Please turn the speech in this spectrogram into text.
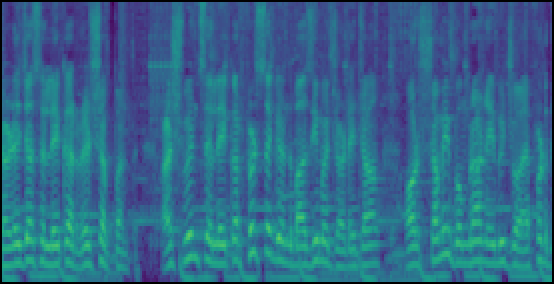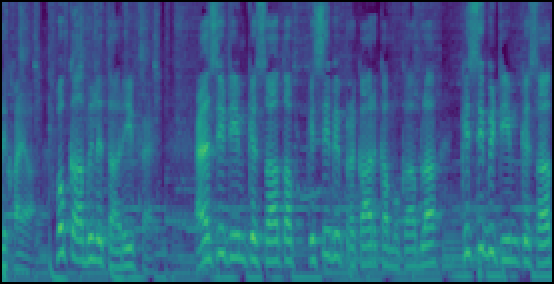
जडेजा से लेकर ऋषभ पंत, अश्विन से लेकर फिर से गेंदबाजी में जडेजा और शमी बुमराह ने भी जो एफर्ट दिखाया, वो काबिल तारीफ़ है। ऐसी टीम के साथ आप किसी भी प्रकार का मुकाबला, किसी भी टीम के साथ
